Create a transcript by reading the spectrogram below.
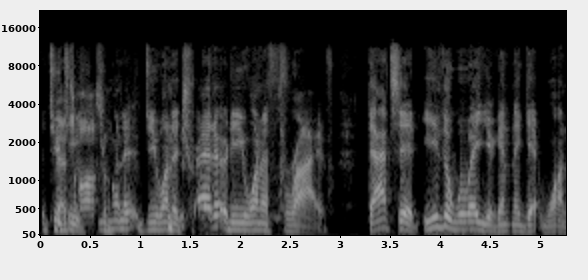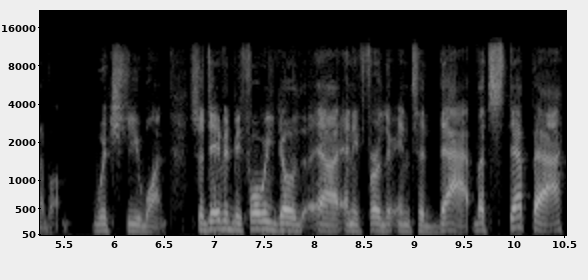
The two That's T's. Awesome. Do you want to do you want to tread or do you want to thrive? That's it. Either way, you're going to get one of them. Which do you want? So, David, before we go uh, any further into that, let's step back.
